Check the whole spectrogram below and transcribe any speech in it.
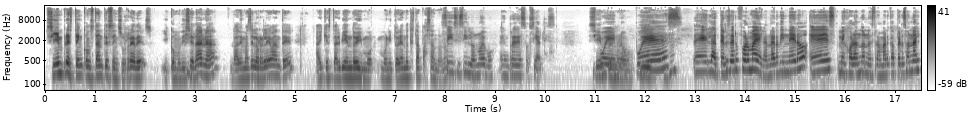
siempre estén constantes en sus redes y como dice Dana, además de lo relevante, hay que estar viendo y monitoreando qué está pasando, ¿no? Sí, sí, sí, lo nuevo en redes sociales. Siempre bueno, pues... Eh, la tercera forma de ganar dinero es mejorando nuestra marca personal.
